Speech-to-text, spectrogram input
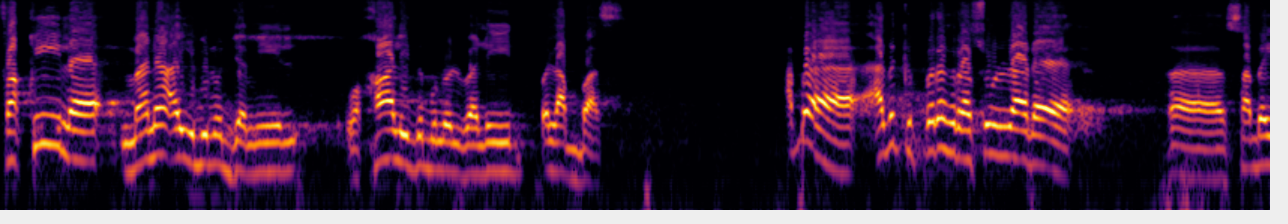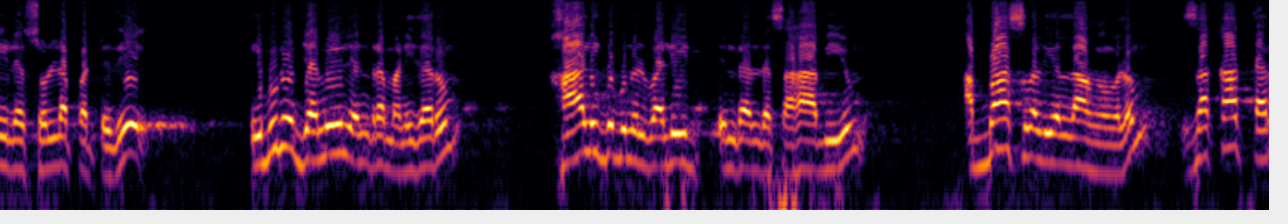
ஃபகீல மன இபினு ஜமீல் ஒஹாலிது புனுல் வலீத் அப்பாஸ் அப்போ அதுக்கு பிறகு ரசூல்லாட சபையில் சொல்லப்பட்டது இபுனு ஜமீல் என்ற மனிதரும் ஹாலிது புனுல் வலீத் என்ற அந்த சஹாபியும் அப்பாஸ் வலி அல்லாஹங்களும் ஜக்காத் தர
